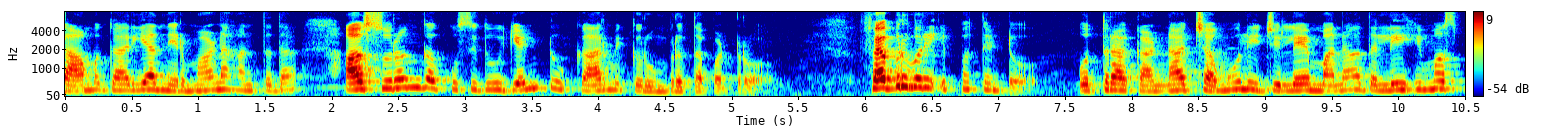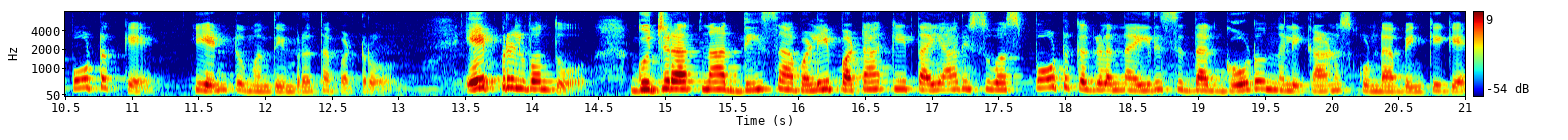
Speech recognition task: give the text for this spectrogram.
ಕಾಮಗಾರಿಯ ನಿರ್ಮಾಣ ಹಂತದ ಆ ಸುರಂಗ ಕುಸಿದು ಎಂಟು ಕಾರ್ಮಿಕರು ಮೃತಪಟ್ಟರು ಫೆಬ್ರವರಿ ಇಪ್ಪತ್ತೆಂಟು, ಉತ್ತರಾಖಂಡ್ನ ಚಮೋಲಿ ಜಿಲ್ಲೆ ಮನಾದಲ್ಲಿ ಹಿಮಸ್ಫೋಟಕ್ಕೆ ಎಂಟು ಮಂದಿ ಮೃತಪಟ್ಟರು ಏಪ್ರಿಲ್ ಒಂದು, ಗುಜರಾತ್ನ ದೀಸಾ ಬಳಿ ಪಟಾಕಿ ತಯಾರಿಸುವ ಸ್ಫೋಟಕಗಳನ್ನು ಇರಿಸಿದ್ದ ಗೋಡೌನ್ನಲ್ಲಿ ಕಾಣಿಸಿಕೊಂಡ ಬೆಂಕಿಗೆ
